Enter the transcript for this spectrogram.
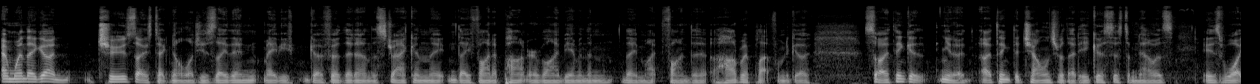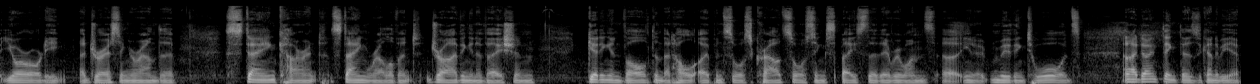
And when they go and choose those technologies, they then maybe go further down the track and they, they find a partner of IBM, and then they might find the, a hardware platform to go. So I think it, you know I think the challenge for that ecosystem now is is what you're already addressing around the staying current, staying relevant, driving innovation, getting involved in that whole open source crowdsourcing space that everyone's uh, you know moving towards. And I don't think there's going to be a,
